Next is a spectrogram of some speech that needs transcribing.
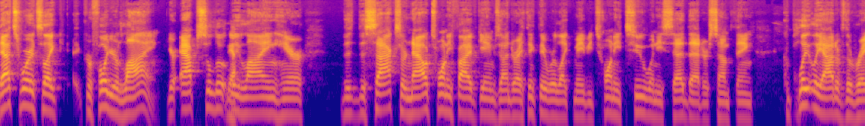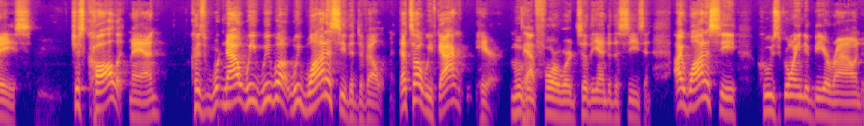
that's where it's like Grifol, you're lying. You're absolutely yeah. lying here. The the Sox are now 25 games under. I think they were like maybe 22 when he said that or something. Completely out of the race. Just call it, man. Because now we we want we want to see the development. That's all we've got here moving yeah. forward to the end of the season. I want to see who's going to be around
